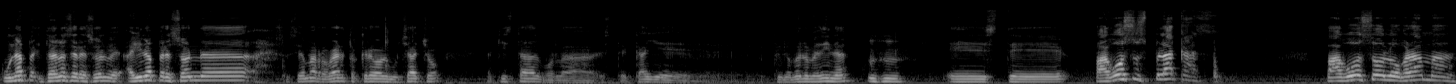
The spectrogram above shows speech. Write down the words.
Una, todavía no se resuelve. Hay una persona, se llama Roberto, creo, el muchacho. Aquí está por la este, calle Filomeno Medina. Este, pagó sus placas, pagó su holograma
